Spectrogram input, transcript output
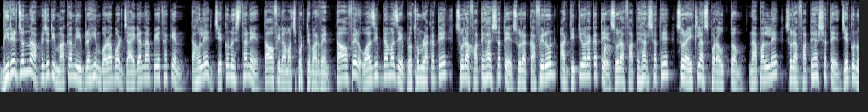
ভিড়ের জন্য আপনি যদি মাকামে ইব্রাহিম বরাবর জায়গা না পেয়ে থাকেন, তাহলে যে কোনো স্থানে তাওফি নামাজ পড়তে পারবেন। তাওফের ওয়াজিব নামাজে প্রথম রাকাতে সুরা ফাতেহার সাথে সুরা কাফিরুন আর দ্বিতীয় রাকাতে সুরা ফাতেহার সাথে সুরা ইখলাস পড়া উত্তম। না পারলে সুরা ফাতেহার সাথে যে কোনো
